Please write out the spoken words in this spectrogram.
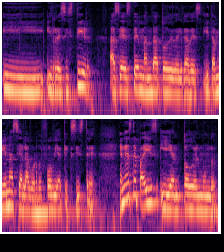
y, y resistir hacia este mandato de delgadez y también hacia la gordofobia que existe en este país y en todo el mundo.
